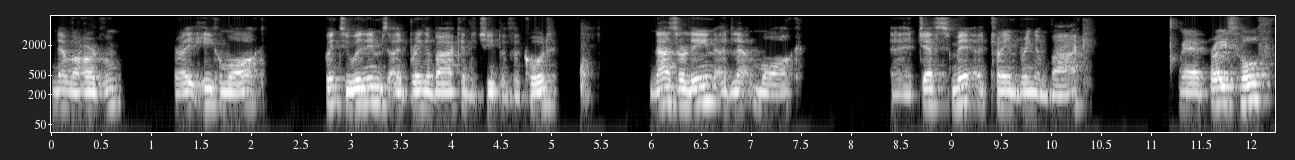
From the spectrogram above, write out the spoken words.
never heard of him. Right, he can walk. Quincy Williams, I'd bring him back in the cheap if I could. Nazarline, I'd let him walk. Uh, Jeff Smith, I'd try and bring him back. Uh, Bryce Huff,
